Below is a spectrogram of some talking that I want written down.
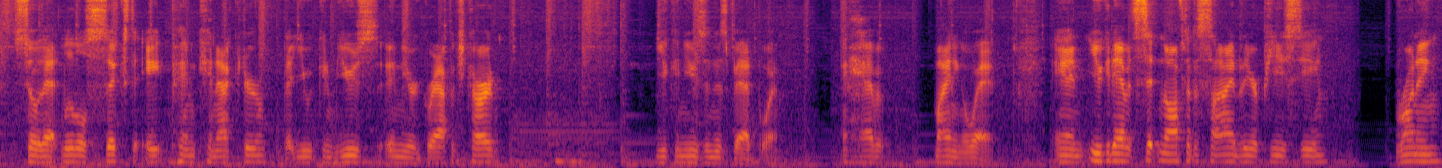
So that little six to eight pin connector that you can use in your graphics card, you can use in this bad boy and have it mining away. And you can have it sitting off to the side of your PC, running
